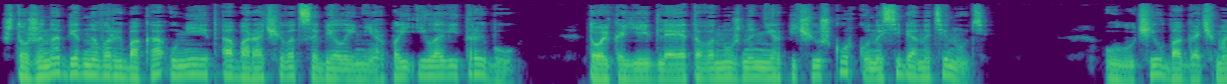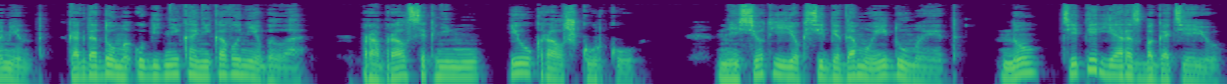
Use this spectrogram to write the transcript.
что жена бедного рыбака умеет оборачиваться белой нерпой и ловить рыбу. Только ей для этого нужно нерпичью шкурку на себя натянуть. Улучил богач момент, когда дома у бедняка никого не было, пробрался к нему и украл шкурку. Несет ее к себе домой и думает, ну, теперь я разбогатею.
